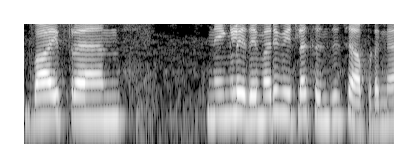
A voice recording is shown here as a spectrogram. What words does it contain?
பாய் ஃப்ரெண்ட்ஸ் நீங்களும் இதே மாதிரி வீட்டில் செஞ்சு சாப்பிடுங்க.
